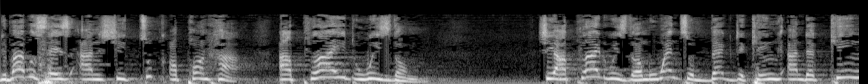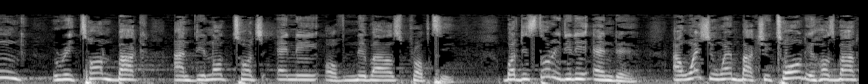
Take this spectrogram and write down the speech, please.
the Bible says, and she took upon her, applied wisdom. She applied wisdom, went to beg the king, and the king returned back and did not touch any of Nabal's property. But the story didn't end there. And when she went back, she told the husband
